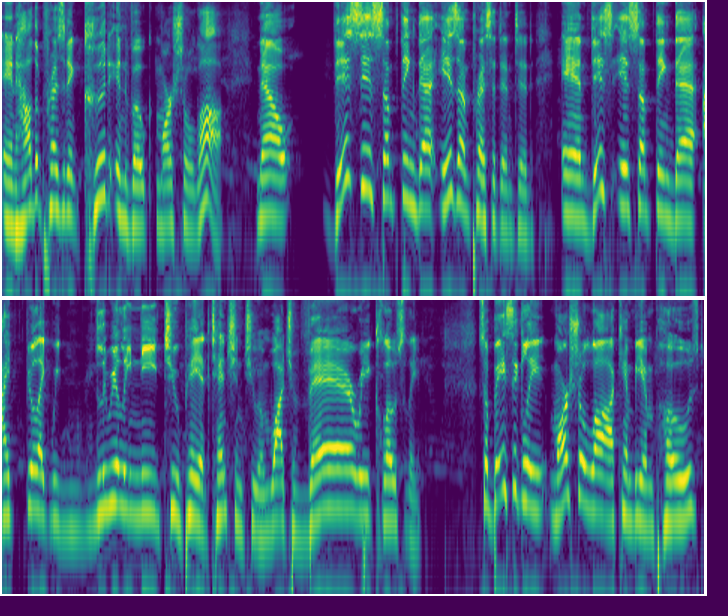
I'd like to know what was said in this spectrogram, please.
and how the president could invoke martial law. Now, this is something that is unprecedented, and this is something that I feel like we really need to pay attention to and watch very closely. So basically, martial law can be imposed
